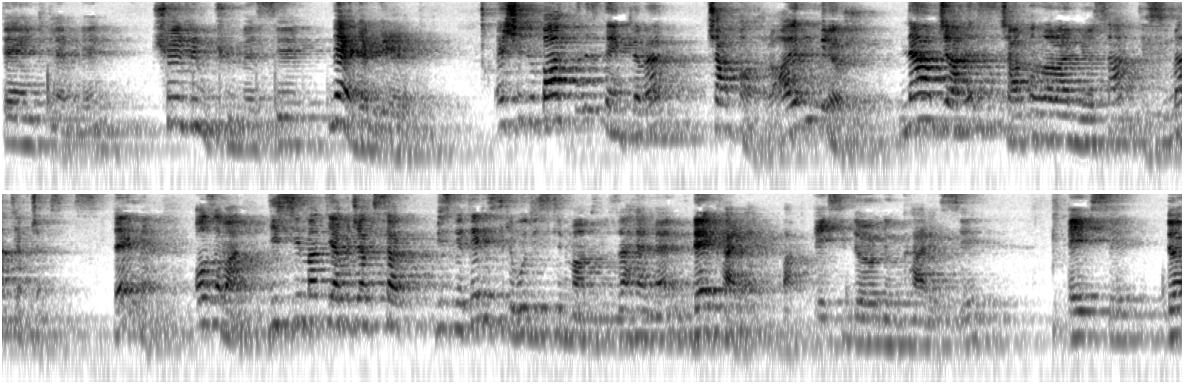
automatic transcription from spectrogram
denkleminin çözüm kümesi nedir diyelim. E şimdi baktınız denkleme çarpanlara ayrılmıyor. Ne yapacaksınız? Çarpanlara ayrılmıyorsa diskriminant yapacaksınız. Değil mi? O zaman diskriminant yapacaksak biz de deriz ki bu diskriminantımıza hemen b kare bak eksi 4'ün karesi eksi 4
